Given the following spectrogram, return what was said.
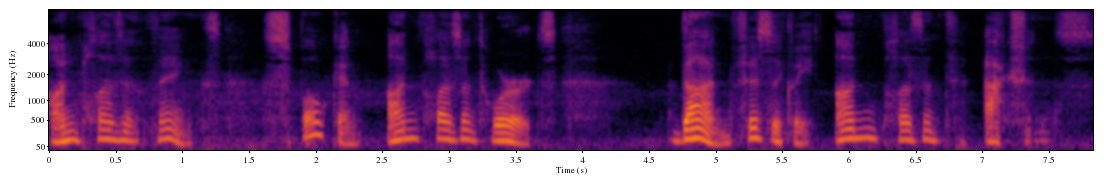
unpleasant things, spoken unpleasant words, done physically unpleasant actions,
